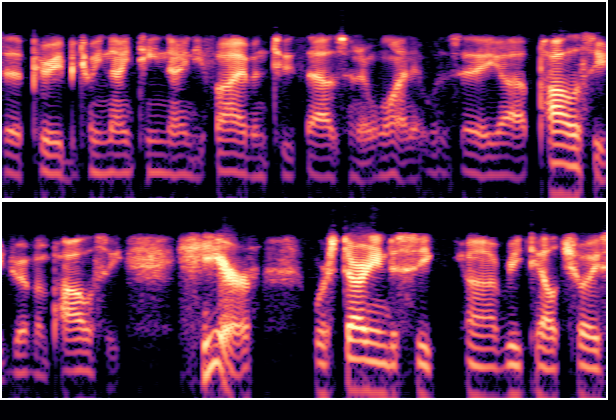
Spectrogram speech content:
the period between 1995 and 2001. It was a uh, policy driven policy. Here, we're starting to see uh, retail choice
